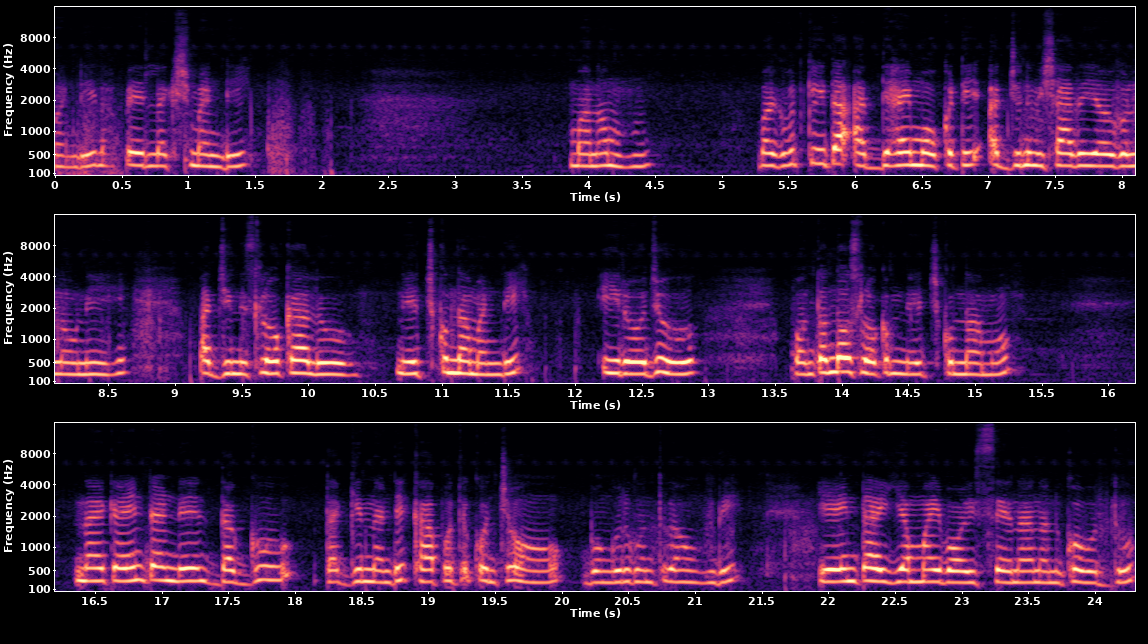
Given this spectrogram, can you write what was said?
అండి నా పేరు లక్ష్మి అండి మనం భగవద్గీత అధ్యాయం ఒకటి అర్జున విషాద యోగంలోని పద్దెనిమిది శ్లోకాలు నేర్చుకుందామండి. ఈరోజు పంతొమ్మిదవ శ్లోకం నేర్చుకుందాము. నాకేంటండి దగ్గు తగ్గిందండి కాకపోతే కొంచెం బొంగురు గొంతుగా ఉంది. ఏంటా ఈఎంఐ వాయిస్ ఏనా అని అనుకోవద్దు.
